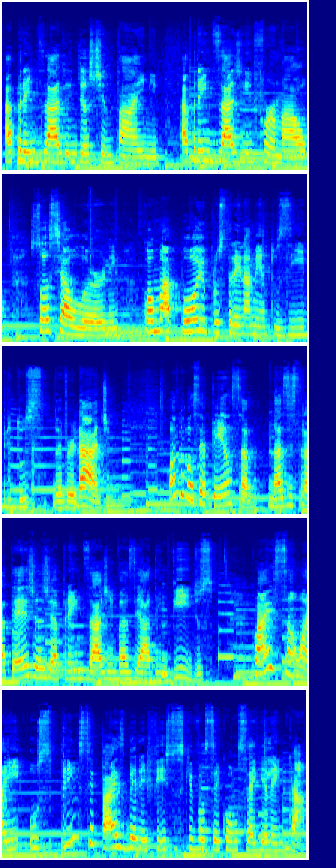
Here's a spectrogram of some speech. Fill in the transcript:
aprendizagem just in time, aprendizagem informal, social learning, como apoio para os treinamentos híbridos, não é verdade? Quando você pensa nas estratégias de aprendizagem baseada em vídeos, quais são aí os principais benefícios que você consegue elencar?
